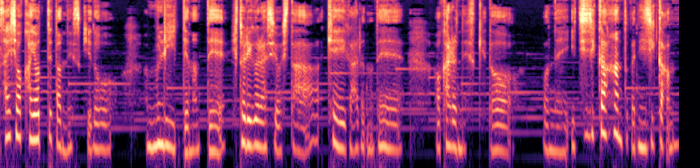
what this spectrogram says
最初は通ってたんですけど、無理ってなって一人暮らしをした経緯があるので、わかるんですけど、もうね、1時間半とか2時間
